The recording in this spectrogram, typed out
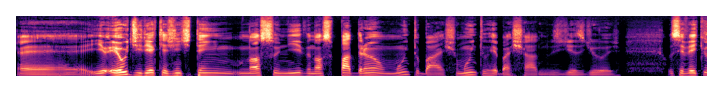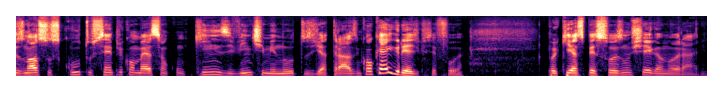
É, eu, eu diria que a gente tem o nosso nível, nosso padrão muito baixo, muito rebaixado nos dias de hoje. Você vê que os nossos cultos sempre começam com 15, 20 minutos de atraso, em qualquer igreja que você for, porque as pessoas não chegam no horário.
